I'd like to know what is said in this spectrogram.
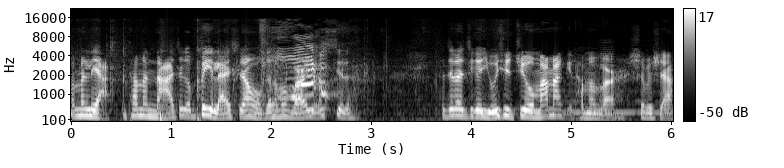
他们俩，他们拿这个贝来是让我跟他们玩游戏的。他知道这个游戏只有妈妈给他们玩，是不是啊？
